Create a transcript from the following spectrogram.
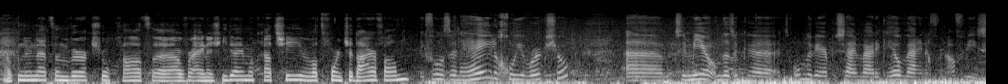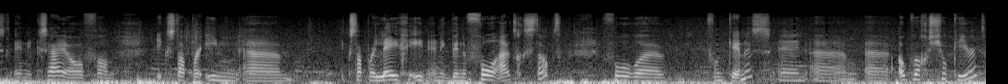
We hebben nu net een workshop gehad over energiedemocratie. Wat vond je daarvan? Ik vond het een hele goede workshop. Um, ten meer omdat ik, uh, het onderwerpen zijn waar ik heel weinig van afwist. En ik zei al van, ik stap erin, um, ik stap er leeg in en ik ben er vol uitgestapt. Vol uh, van kennis en um, uh, ook wel gechoqueerd.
